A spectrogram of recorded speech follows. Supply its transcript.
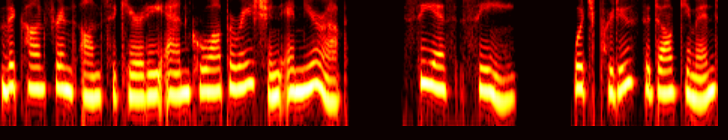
The Conference on Security and Cooperation in Europe, CSCE, which produced the document,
